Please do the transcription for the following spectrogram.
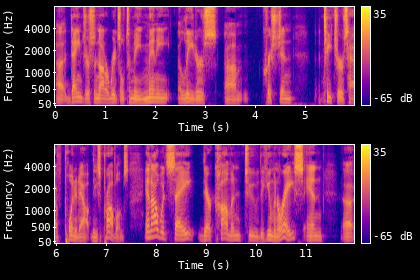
uh, dangers are not original to me. Many leaders, um, Christian teachers have pointed out these problems. And I would say they're common to the human race and uh,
